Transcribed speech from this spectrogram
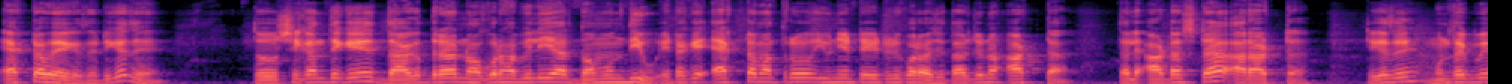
একটা হয়ে গেছে, ঠিক আছে? তো সেখান থেকে দাদরা, নগর হাভেলি আর দমন দিউ, এটাকে একটা মাত্র ইউনিয়ন টেরিটরি করা হয়েছে, তার জন্য আটটা, তাহলে আঠাশটা আর আটটা, ঠিক আছে? মনে থাকবে?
